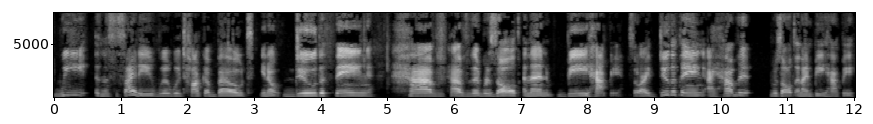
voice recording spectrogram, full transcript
we in the society we we talk about you know do the thing have have the result and then be happy so i do the thing i have the result and I'm be happy.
